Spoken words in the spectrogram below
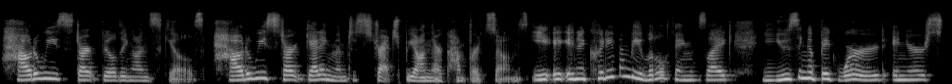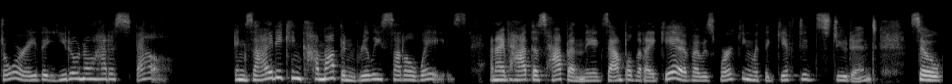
how do we start building on skills? How do we start getting them to stretch beyond their comfort zones? And it could even be little things like using a big word in your story that you don't know how to spell anxiety can come up in really subtle ways. And I've had this happen. The example that I give, I was working with a gifted student. So,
